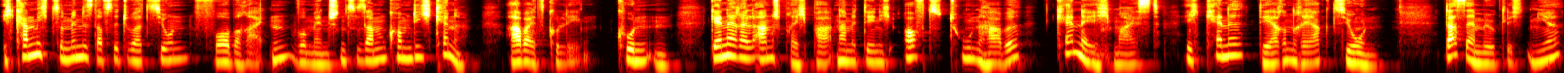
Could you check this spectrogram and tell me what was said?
Ich kann mich zumindest auf Situationen vorbereiten, wo Menschen zusammenkommen, die ich kenne. Arbeitskollegen, Kunden, generell Ansprechpartner, mit denen ich oft zu tun habe, kenne ich meist. Ich kenne deren Reaktion. Das ermöglicht mir,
